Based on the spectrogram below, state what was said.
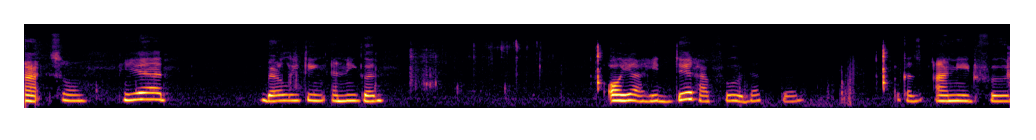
Alright, so he had barely eating any good. Oh yeah, he did have food. That's good. Because I need food.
